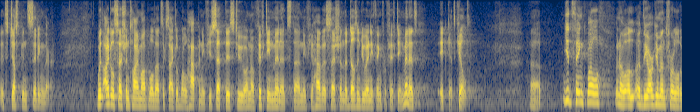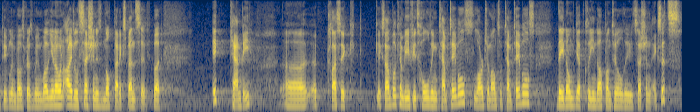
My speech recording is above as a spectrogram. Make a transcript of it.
It's just been sitting there. With idle session timeout, well, that's exactly what will happen. If you set this to, I don't know, 15 minutes, then if you have a session that doesn't do anything for 15 minutes, it gets killed. Uh, you'd think, well, you know, the argument for a lot of people in Postgres been, well, you know, an idle session is not that expensive, but it can be. Uh, a classic example can be if it's holding temp tables, large amounts of temp tables, they don't get cleaned up until the session exits.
